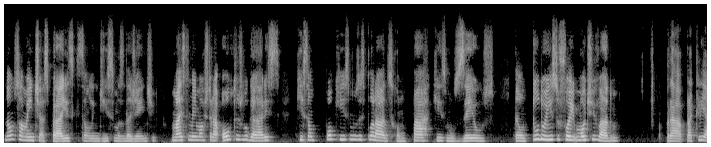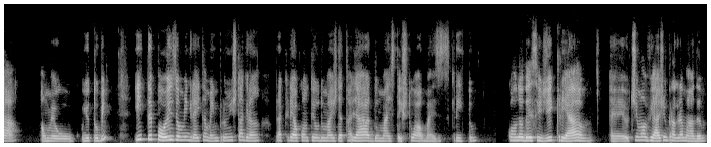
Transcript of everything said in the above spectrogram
não somente as praias que são lindíssimas da gente, mas também mostrar outros lugares que são pouquíssimos explorados, como parques, museus. Então, tudo isso foi motivado para criar o meu YouTube e depois eu migrei também para o Instagram para criar o conteúdo mais detalhado, mais textual, mais escrito. Quando eu decidi criar, é, eu tinha uma viagem programada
